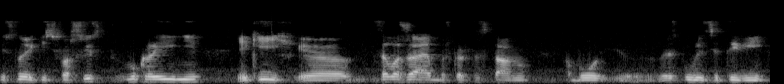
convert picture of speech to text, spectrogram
існує якийсь фашист в Україні, який е, заважає Башкортостану або е, Республіці ТВ.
